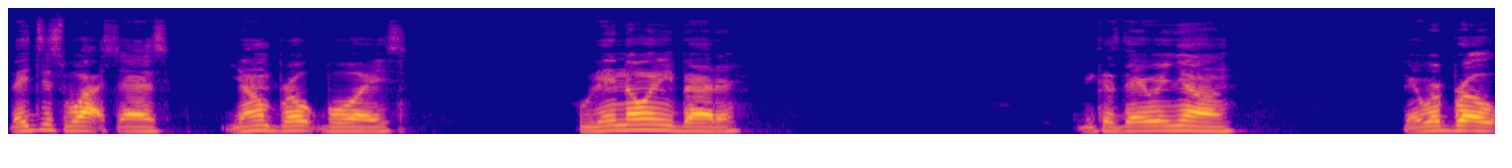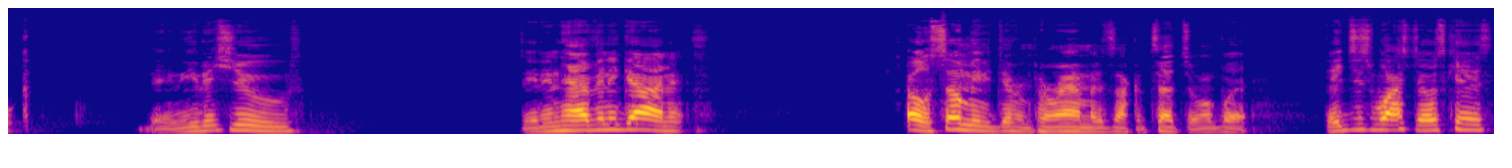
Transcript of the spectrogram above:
they just watched as young broke boys who didn't know any better because they were young, they were broke, they needed shoes, they didn't have any guidance. Oh, so many different parameters I could touch on, but they just watched those kids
